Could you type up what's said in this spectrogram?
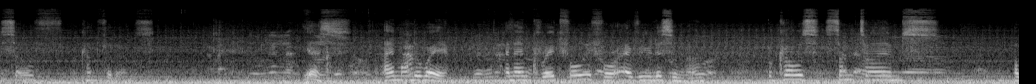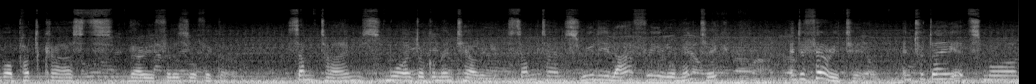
self-confidence. Yes, I'm on the way, and I'm grateful for every listener because sometimes our podcasts very philosophical, sometimes more documentary, sometimes really lively, romantic, and a fairy tale. And today it's more,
